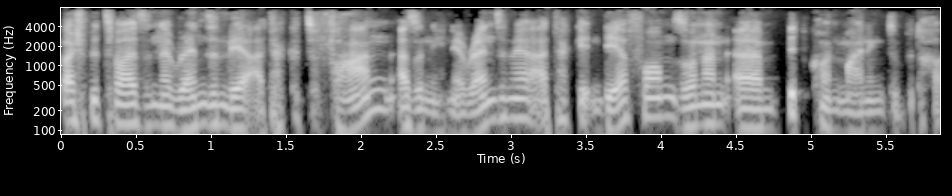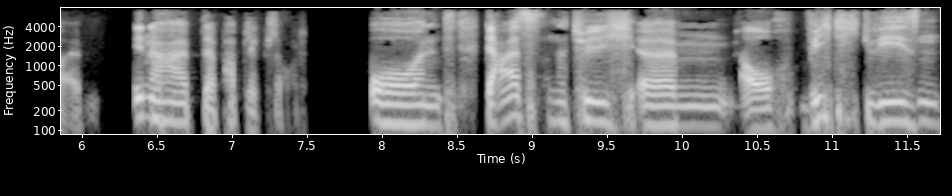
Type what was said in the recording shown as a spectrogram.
beispielsweise eine Ransomware-Attacke zu fahren, also nicht eine Ransomware-Attacke in der Form, sondern ähm, Bitcoin-Mining zu betreiben innerhalb der Public Cloud. Und da ist natürlich ähm, auch wichtig gewesen,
